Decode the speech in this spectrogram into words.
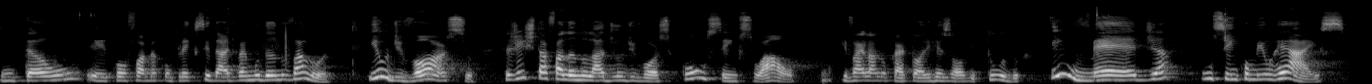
Então, conforme a complexidade, vai mudando o valor. E o divórcio, se a gente está falando lá de um divórcio consensual, que vai lá no cartório e resolve tudo, em média, uns 5 mil reais.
